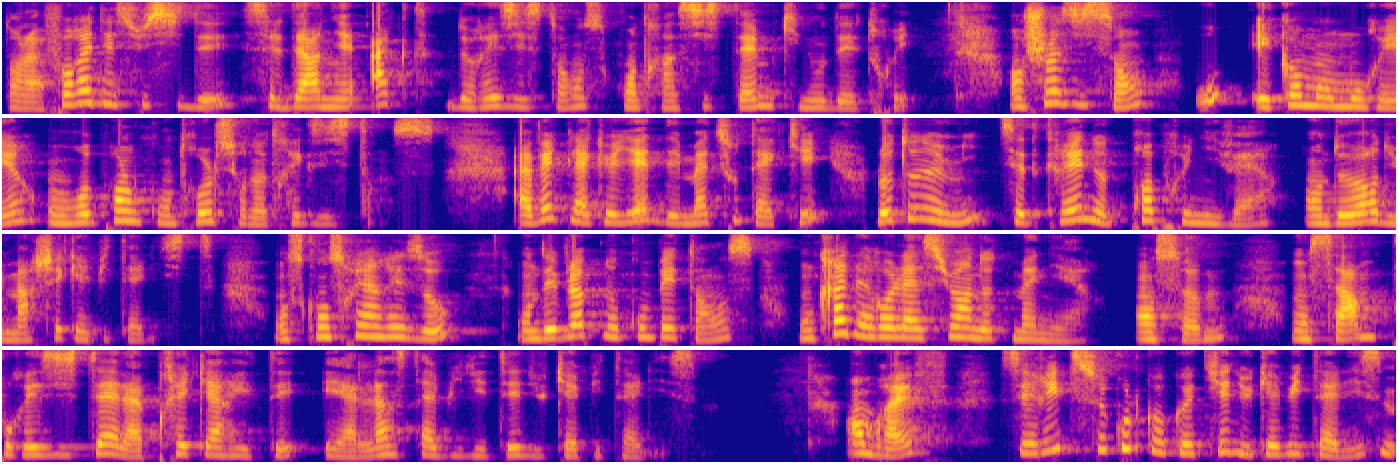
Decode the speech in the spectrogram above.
Dans la forêt des suicidés, c'est le dernier acte de résistance contre un système qui nous détruit. En choisissant où et comment mourir, on reprend le contrôle sur notre existence. Avec la cueillette des Matsutake, l'autonomie, c'est de créer notre propre univers, en dehors du marché capitaliste. On se construit un réseau, on développe nos compétences, on crée des relations à notre manière. En somme, on s'arme pour résister à la précarité et à l'instabilité du capitalisme. En bref, ces rites secouent le cocotier du capitalisme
